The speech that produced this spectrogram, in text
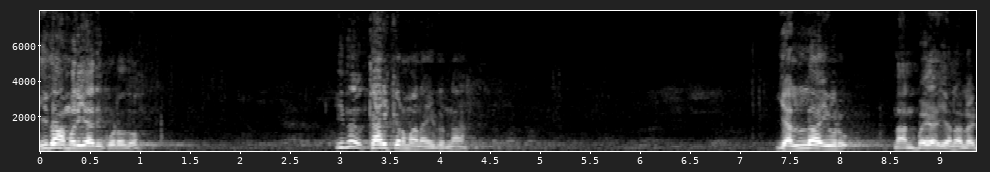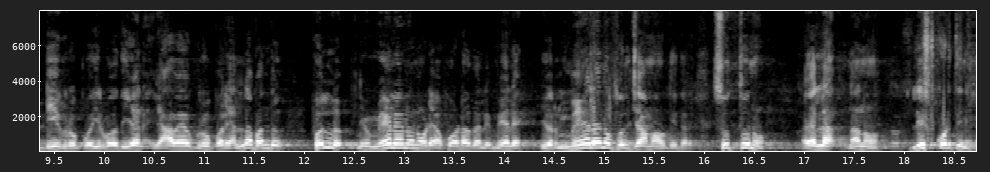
ಇದಾ ಮರ್ಯಾದೆ ಕೊಡೋದು? ಇದು ಕಾರ್ಯಕ್ರಮನ ಇದನ್ನ? ಎಲ್ಲ ಇವರು. ನಾನು ಭಯ, ಏನಲ್ಲ ಡಿ ಗ್ರೂಪ್ ಇರ್ಬೋದು, ಏನು, ಯಾವ್ಯಾವ ಗ್ರೂಪ್ ಅವ್ರು, ಎಲ್ಲ ಬಂದು ಫುಲ್ ನೀವು ಮೇಲೇನೂ ನೋಡಿ ಆ ಫೋಟೋದಲ್ಲಿ ಮೇಲೆ, ಇವ್ರ ಮೇಲೇನೂ ಫುಲ್ ಜಾಮ್ ಆಗ್ತಿದ್ದಾರೆ ಸುತ್ತೂ ಎಲ್ಲ, ನಾನು ಲಿಸ್ಟ್ ಕೊಡ್ತೀನಿ.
